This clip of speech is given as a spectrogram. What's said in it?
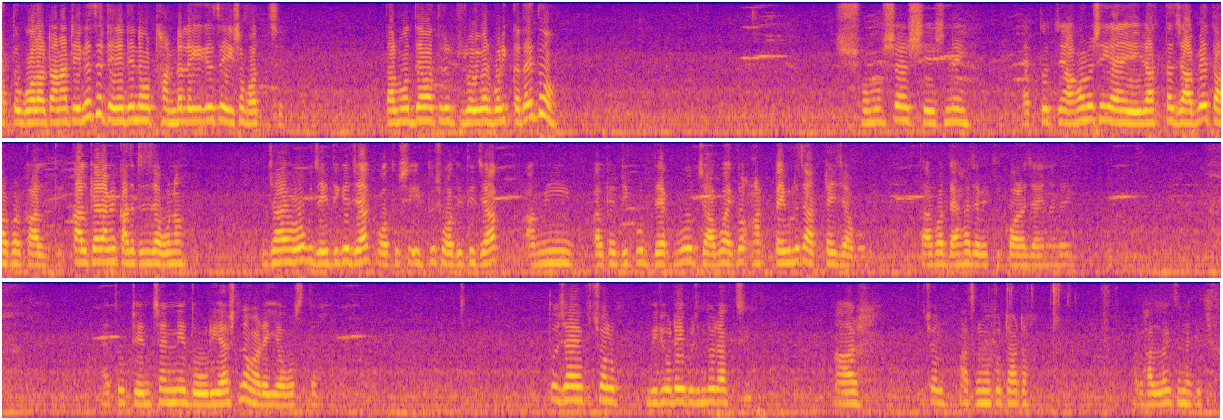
এত গলা টানা টেনেছে, টেনে টেনে ওর ঠান্ডা লেগে গেছে, এইসব হচ্ছে। তার মধ্যে আবার রবিবার পরীক্ষা, তাই তো? সমস্যার শেষ নেই। এত এখনও সেই এই রাতটা যাবে, তারপর কালকে। কালকে আর আমি কাজে টাজে যাব না। যাই হোক, যেদিকে যাক, অত সে একটু অদিতি যাক। আমি কালকে রিপোর্ট দেখব, যাব একদম আটটায় বলেছে, আটটায় যাব। তারপর দেখা যাবে কি করা যায় না যায়। এত টেনশন নিয়ে দৌড়িয়ে আসলাম আর এই অবস্থা। তো যাই হোক, চলো, ভিডিওটা এই পর্যন্ত রাখছি। আর চলো, আজকের মতো টাটা। আর ভালো লাগছে না কিছু?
